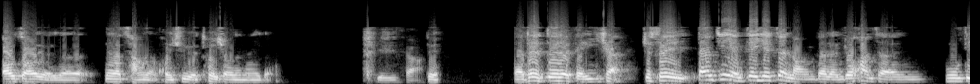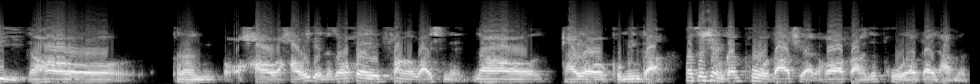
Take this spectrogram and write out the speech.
欧洲有一个那个长人回去退休的那一个，德里恰，对，啊对对对，德里恰，就所以当今年这些阵容的人就换成 Moody，然后。可能好好一点的时候会放个 Wisman，然后还有古敏嘎那这些人跟 Po 搭起来的话，反而是 Po 要带他们，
